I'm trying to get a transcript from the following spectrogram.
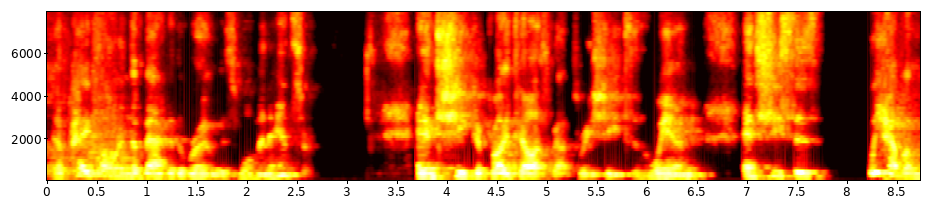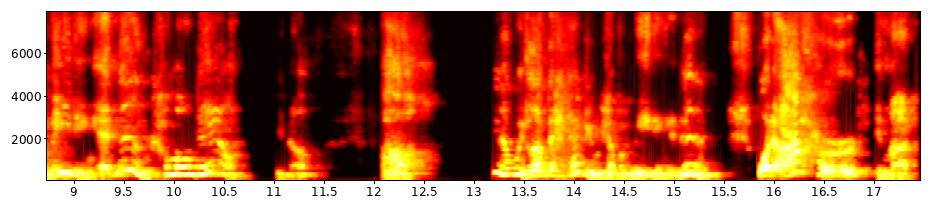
and a payphone in the back of the room, this woman answered. And she could probably tell us about three sheets in the wind. And she says, We have a meeting at noon. Come on down. You know, uh, you know, we'd love to have you. We have a meeting at noon. What I heard in my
